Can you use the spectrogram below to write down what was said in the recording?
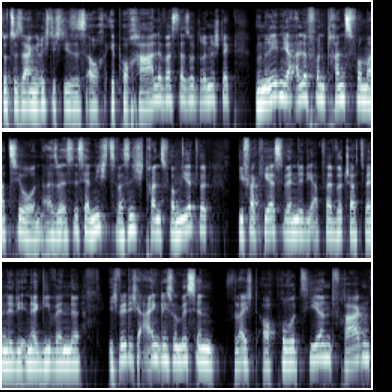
sozusagen richtig dieses auch Epochale, was da so drin steckt. Nun reden ja alle von Transformation. Also es ist ja nichts, was nicht transformiert wird. Die Verkehrswende, die Abfallwirtschaftswende, die Energiewende. Ich will dich ja eigentlich so ein bisschen vielleicht auch provozierend fragen,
